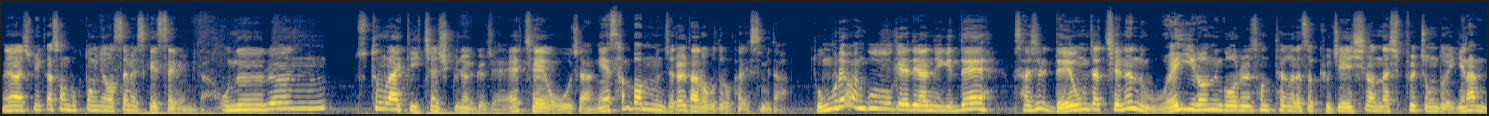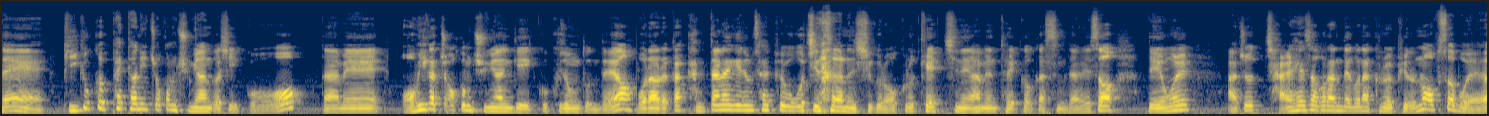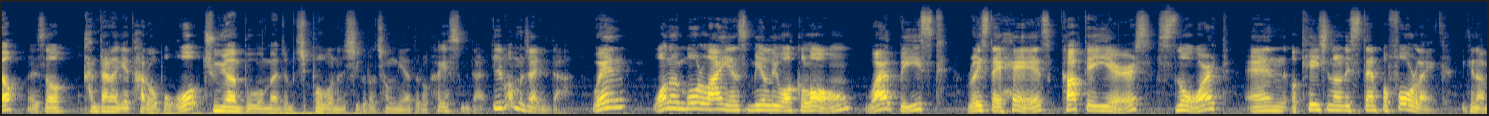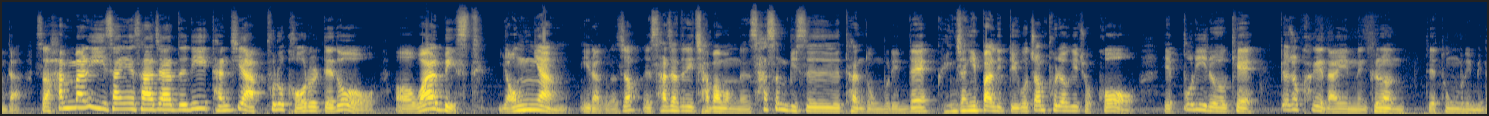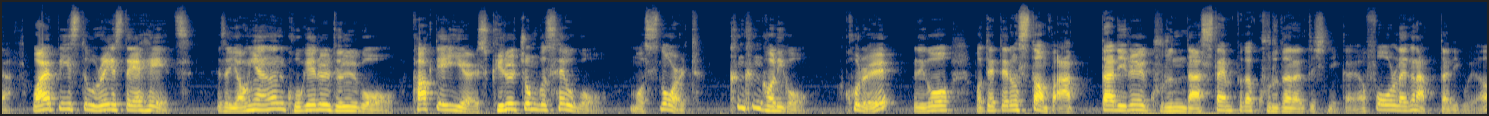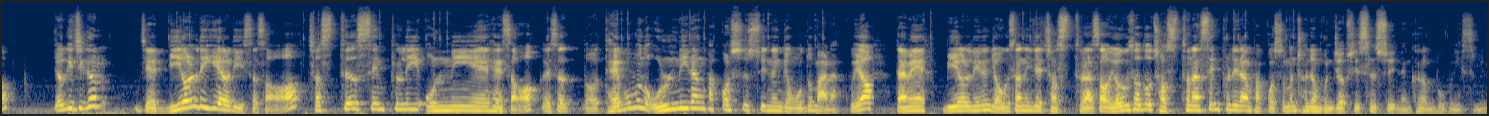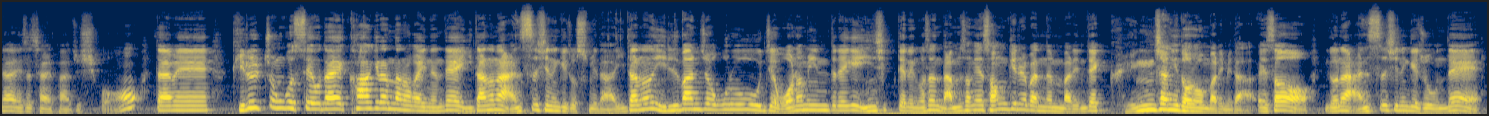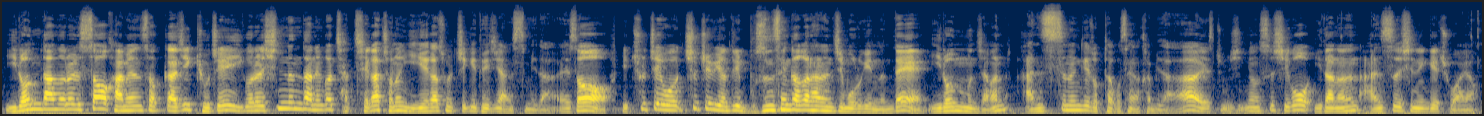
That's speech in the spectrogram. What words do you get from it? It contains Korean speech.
안녕하십니까 성북동 영어 쌤 SK쌤입니다. 오늘은 수특라이트 2019년 교재 제5장의 3번 문제를 다뤄보도록 하겠습니다. 동물의 왕국에 대한 얘기인데 사실 내용 자체는 왜 이런 거를 선택을 해서 교재에 실었나 싶을 정도이긴 한데 비교급 패턴이 조금 중요한 것이 있고 그다음에 어휘가 조금 중요한 게 있고 그 정도인데요. 뭐라 그럴까 간단하게 좀 살펴보고 지나가는 식으로 그렇게 진행하면 될 것 같습니다. 그래서 내용을 아주 잘 해석을 한다거나 그럴 필요는 없어 보여요. 그래서 간단하게 다뤄보고 중요한 부분만 좀 짚어보는 식으로 정리하도록 하겠습니다. 1번 문장입니다. When one or more lions merely walk along, wild beasts raise their heads, cock their ears, snort, and occasionally stamp a foreleg. 이렇게 나옵니다. 그래서 한 마리 이상의 사자들이 단지 앞으로 걸을 때도 어, wild beast, 영양이라 그러죠. 사자들이 잡아먹는 사슴 비슷한 동물인데 굉장히 빨리 뛰고 점프력이 좋고 예, 뿔이 이렇게 뾰족하게 나 있는 그런 네, 동물입니다. Wild beasts raise their heads. 그래서 영양은 고개를 들고 cock their ears, 귀를 쫑긋 세우고 뭐 snort, 킁킁거리고 코를 그리고 뭐 때때로 stomp, 앞 다리를 구른다. 스탬프가 구르다라는 뜻이니까요. foreleg은 앞다리고요. 여기 지금 이제 미얼리 계열이 있어서 just simply only의 해석 그래서 어, 대부분 only랑 바꿔 쓸 수 있는 경우도 많았고요. 그다음에 미얼리는 여기서는 이제 just라서 여기서도 just나 simply랑 바꿔 쓰면 전혀 문제 없이 쓸 수 있는 그런 부분이 있습니다. 그래서 잘 봐주시고. 그다음에 귀를 쫑긋 세우다의 cock이라는 단어가 있는데 이 단어는 안 쓰시는 게 좋습니다. 이 단어는 일반적으로 이제 원어민들에게 인식되는 것은 남성의 성기를 받는 말인데 굉장히 더러운 말입니다. 그래서 이거는 안 쓰시는 게 좋은데 이런 단어를 써가면서 까지 교재에 이거를 싣는다는 것 자체가 저는 이해가 솔직히 되지 않습니다. 그래서 이 출제원, 출제위원들이 무슨 생각을 하는지 모르겠는데 이런 문장은 안 쓰는 게 좋다고 생각합니다. 좀 신경 쓰시고 이 단어는 안 쓰시는 게 좋아요.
